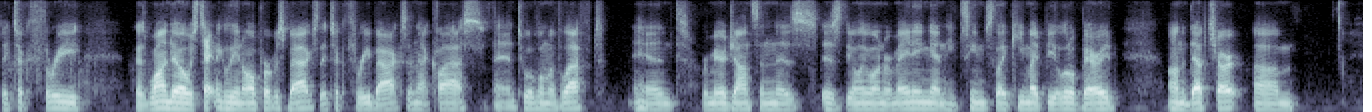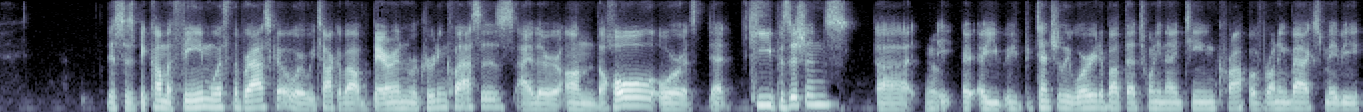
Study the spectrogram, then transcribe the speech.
they took three because Wando was technically an all-purpose back, so they took three backs in that class, and two of them have left. And Rahmir Johnson is is the only one remaining, and he seems like he might be a little buried on the depth chart. Um, this has become a theme with Nebraska where we talk about barren recruiting classes, either on the whole or it's at key positions. Uh, are, you, are, you, potentially worried about that 2019 crop of running backs maybe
